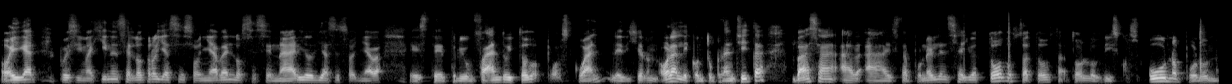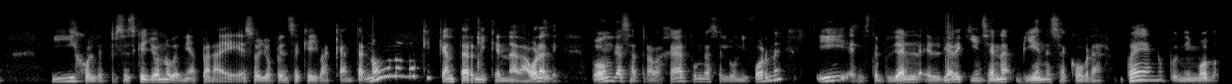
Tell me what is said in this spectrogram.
Oigan, pues imagínense, el otro ya se soñaba en los escenarios, ya se soñaba este, triunfando y todo. Pues, ¿cuál? Le dijeron, órale, con tu planchita vas a, a, este, ponerle el sello a todos, a todos, a todos los discos, uno por uno híjole, pues es que yo no venía para eso, yo pensé que iba a cantar. No, no, no, que cantar ni que nada. Órale, póngase a trabajar, póngase el uniforme y este, pues ya el, día de quincena vienes a cobrar. Bueno, pues ni modo.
